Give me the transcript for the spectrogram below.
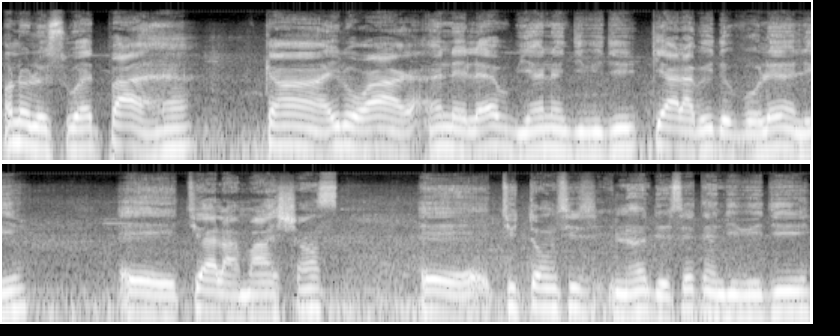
on ne le souhaite pas. Hein, quand il y aura un élève ou bien un individu qui a l'habitude de voler un livre et tu as la malchance et tu tombes sur l'un de cet individu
